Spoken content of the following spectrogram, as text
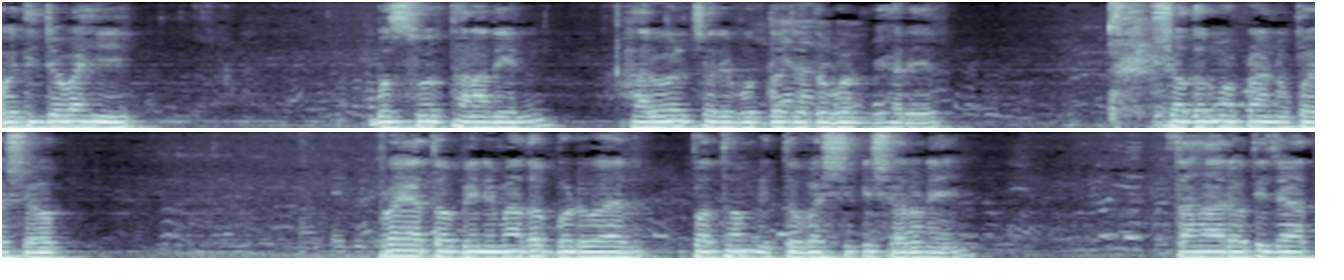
ঐতিহ্যবাহী বসপুর থানাধীন হারুয়ালছড়ি বুদ্ধ জাতবন বিহারের সধর্মপ্রাণ উপাসক প্রয়াত বেনিমাধব বড়ুয়ার প্রথম মৃত্যুবার্ষিকী স্মরণে তাহার অতিজাত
